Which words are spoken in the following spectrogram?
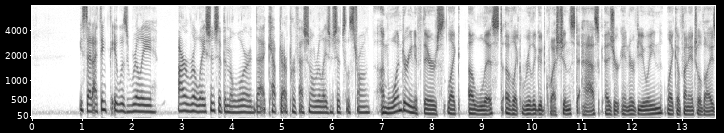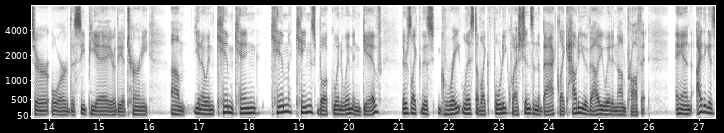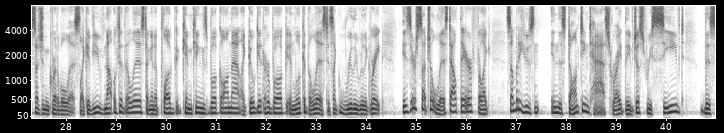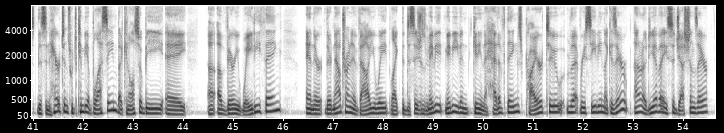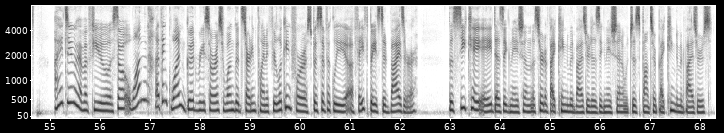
He said, I think it was really our relationship in the Lord that kept our professional relationship so strong. I'm wondering if there's like a list of like really good questions to ask as you're interviewing like a financial advisor or the CPA or the attorney um, you know, in Kim King Kim King's book, When Women Give, there's like this great list of like 40 questions in the back, like how do you evaluate a nonprofit? And I think it's such an incredible list. Like, if you've not looked at the list, I'm going to plug Kim King's book on that. Like, go get her book and look at the list. It's like really, really great. Is there such a list out there for like somebody who's in this daunting task, right? They've just received this this inheritance, which can be a blessing, but it can also be a a, a very weighty thing and they're they're now trying to evaluate like the decisions mm-hmm. maybe maybe even getting ahead of things prior to that receiving like is there i don't know do you have any suggestions there I do have a few. So, one, I think one good resource or one good starting point, if you're looking for specifically a faith based advisor, the CKA designation, the Certified Kingdom Advisor designation, which is sponsored by Kingdom Advisors,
